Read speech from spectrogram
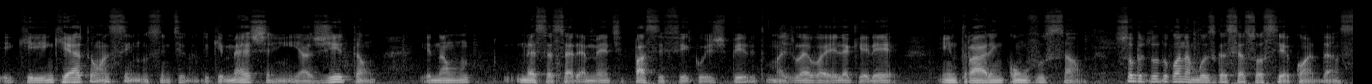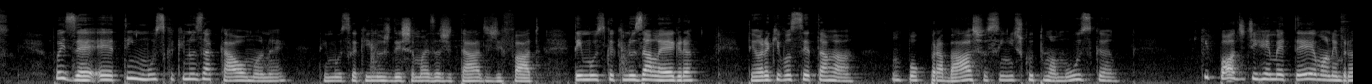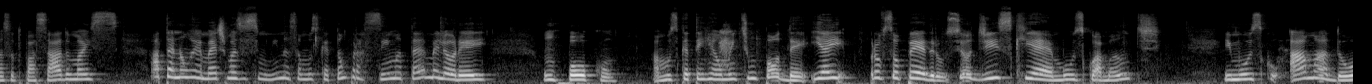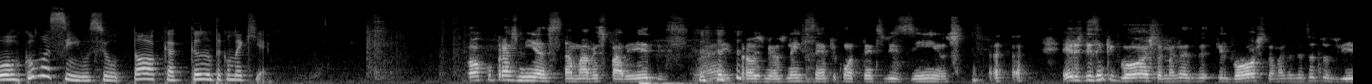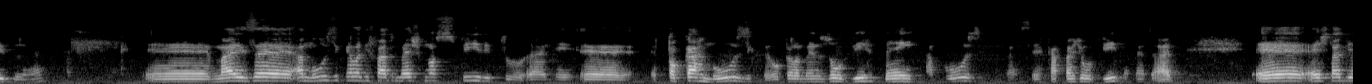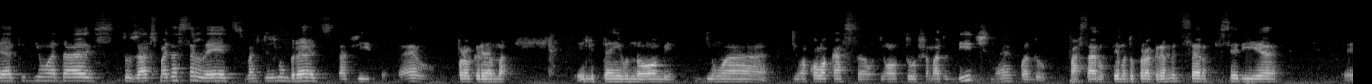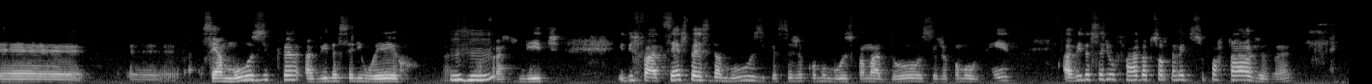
E que inquietam assim, no sentido de que mexem e agitam e não necessariamente pacifica o espírito, mas leva ele a querer entrar em convulsão, sobretudo quando a música se associa com a dança. Pois é, é, tem música que nos acalma, né? Tem música que nos deixa mais agitados, de fato. Tem música que nos alegra. Tem hora que você tá um pouco para baixo, assim, escuta uma música que pode te remeter a uma lembrança do passado, mas até não remete, mas assim, menina, essa música é tão para cima, até melhorei um pouco a música tem realmente um poder. E aí, professor Pedro, o senhor diz que é músico amante e músico amador. Como assim? O senhor toca, canta, como é que é? Toco para as minhas amáveis paredes né? e para os meus nem sempre contentes vizinhos. Eles dizem que gostam, mas que gostam, mas às vezes eu duvido, né? É, mas é, a música, ela de fato mexe com o nosso espírito. É, é, tocar música, ou pelo menos ouvir bem a música, né, ser capaz de ouvir, na verdade, é, é, estar diante de uma das dos atos mais excelentes, mais deslumbrantes da vida. Né? O programa ele tem o nome de uma de uma colocação de um autor chamado Nietzsche, né? Quando passaram o tema do programa, disseram que seria é, é, sem a música a vida seria um erro né? uhum. uma frase de Nietzsche. E, de fato, sem a experiência da música, seja como músico amador, seja como ouvinte, a vida seria um fardo absolutamente insuportável, né?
